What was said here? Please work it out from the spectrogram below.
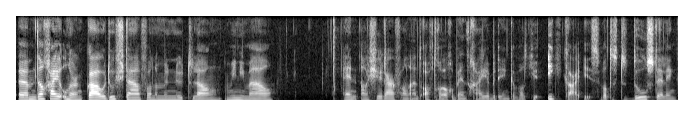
Um, dan ga je onder een koude douche staan van een minuut lang, minimaal. En als je daarvan aan het afdrogen bent, ga je bedenken wat je ikigai is. Wat is de doelstelling?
